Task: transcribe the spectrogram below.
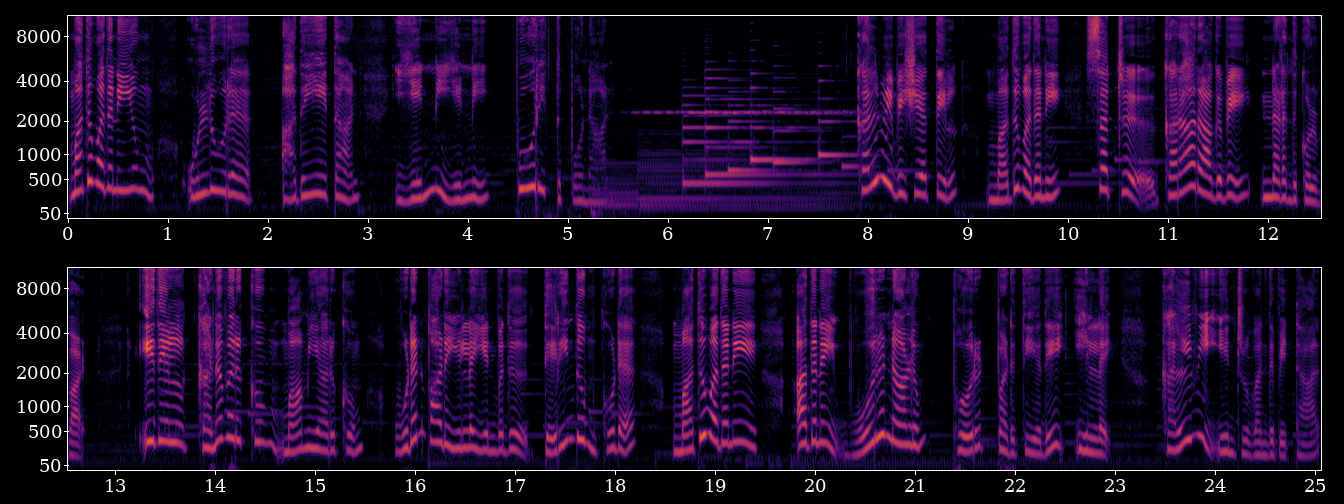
மதுவதனியும் உள்ளூர அதையே தான் எண்ணி எண்ணி பூரித்து போனாள். கல்வி விஷயத்தில் மதுவதனி சற்று கராராகவே நடந்து கொள்வாள். இதில் கணவருக்கும் மாமியாருக்கும் உடன்பாடு இல்லை என்பது தெரிந்தும் கூட மதுவதனி அதனை ஒரு நாளும் பொருட்படுத்தியதே இல்லை. கல்வி என்று வந்துவிட்டால்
